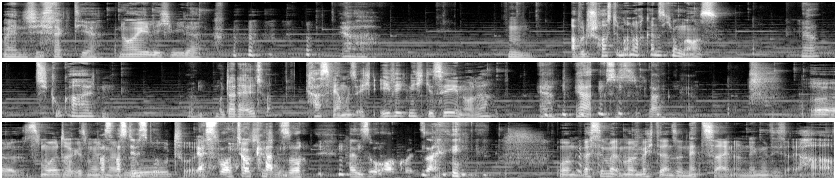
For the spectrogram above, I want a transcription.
Mensch, ich sag dir, neulich wieder. Ja. Hm. Aber du schaust immer noch ganz jung aus. Ja. Hast dich gut gehalten. Und deine Eltern? Krass, wir haben uns echt ewig nicht gesehen, oder? Ja, ja, es ist lang. Ja. Uh, Smalltalk ist manchmal Was, was nimmst so du? toll. Ja, Smalltalk kann so, kann so awkward sein. Und weißt du, man, man möchte dann so nett sein und denkt man sich so, ja,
